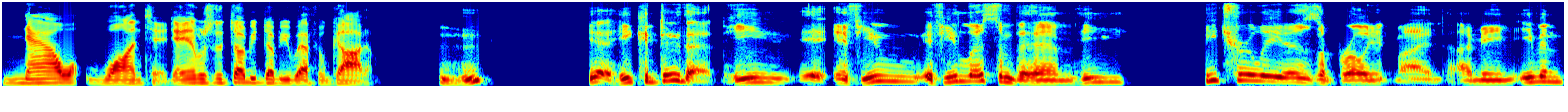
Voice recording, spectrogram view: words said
now wanted, and it was the WWF who got him. Mm-hmm. Yeah, he could do that. He, if you if you listen to him, he he truly is a brilliant mind. I mean, even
